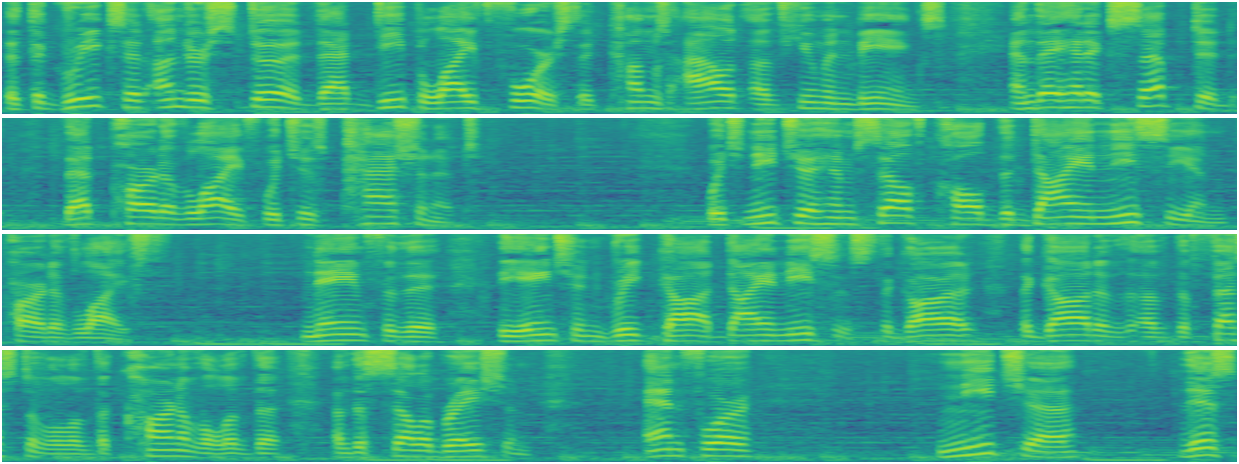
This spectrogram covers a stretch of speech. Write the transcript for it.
That the Greeks had understood that deep life force that comes out of human beings, and they had accepted that part of life which is passionate, which Nietzsche himself called the Dionysian part of life, named for the, the ancient Greek god Dionysus, the god, the god of, of the festival, of the carnival, of the, of the celebration. And for Nietzsche, this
